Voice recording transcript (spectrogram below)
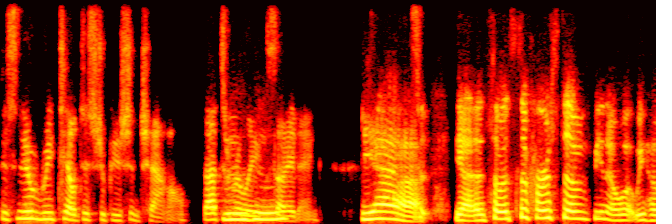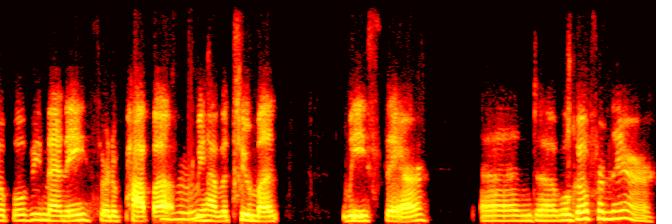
this new retail distribution channel. That's really mm-hmm. exciting. Yeah. So, yeah. And so it's the first of, you know, what we hope will be many sort of pop up. Mm-hmm. We have a two month lease there and uh, we'll go from there.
